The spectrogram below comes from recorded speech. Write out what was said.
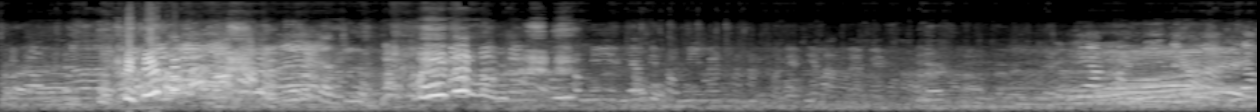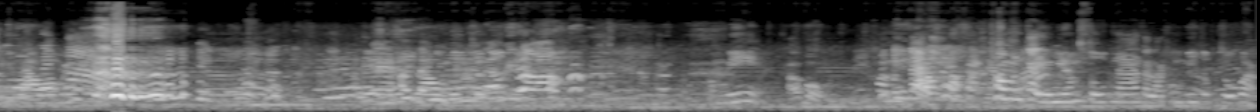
สไลด์ไม่ต้องกดชื่อ ๆเขามีเรียกที่เขามีแม่ขนาดเขาเรียกที่รักได้ไหมคะ ได้ครับ เรียกเขามีแม่ขนาดเรียกลูกได้ป่ะ เราแล้วพี่น้องทอ มมี่ครับผมข้าวมันไก่ข้าวมันไก่ยังมีน้ำซุปนะ แต่ละทอมมี่จุ๊บๆอะ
